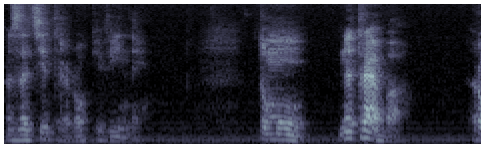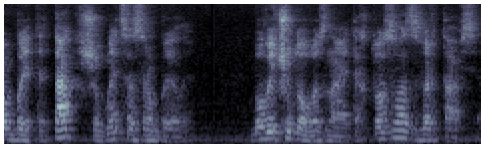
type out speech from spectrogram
за ці три роки війни. Тому не треба робити так, щоб ми це зробили. Бо ви чудово знаєте, хто з вас звертався.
